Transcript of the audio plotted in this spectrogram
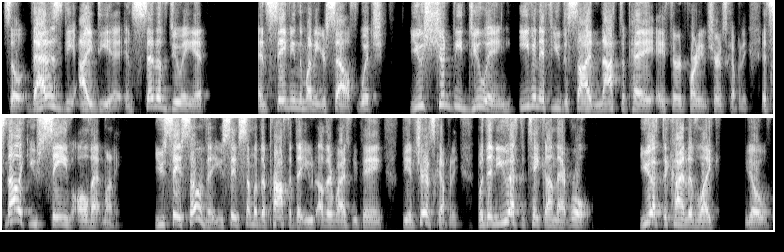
So that is the idea. Instead of doing it and saving the money yourself, which you should be doing even if you decide not to pay a third party insurance company. It's not like you save all that money. You save some of it, you save some of the profit that you'd otherwise be paying the insurance company. But then you have to take on that role. You have to kind of like, you know,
